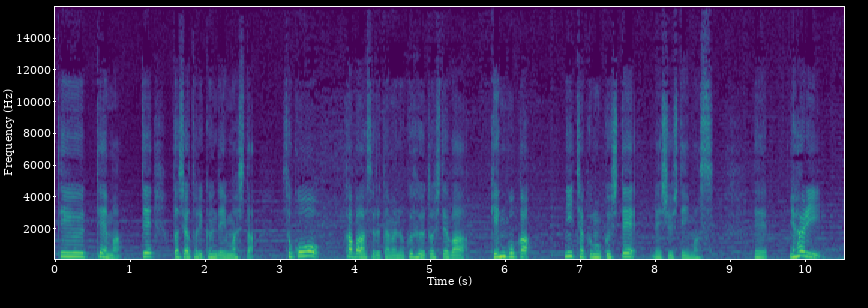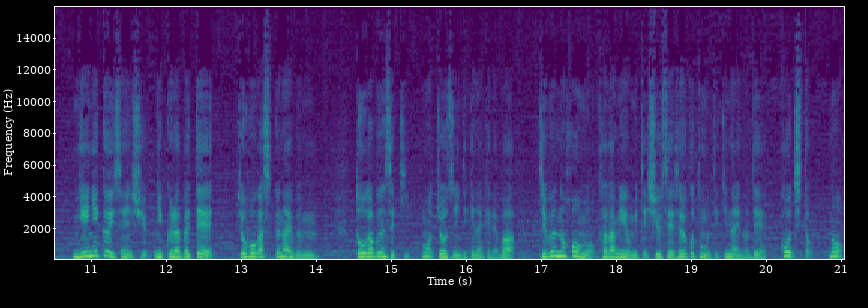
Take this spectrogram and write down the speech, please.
っていうテーマで私は取り組んでいました。そこをカバーするための工夫としては言語化に着目して練習しています。でやはり見えにくい選手に比べて情報が少ない分動画分析も上手にできなければ自分のフォームを鏡を見て修正することもできないのでコーチとの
